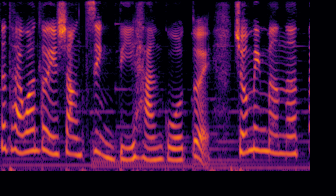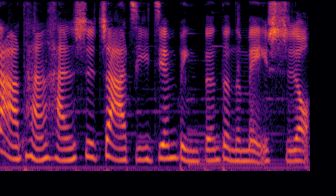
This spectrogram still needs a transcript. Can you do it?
那台湾队上劲敌韩国队，球迷们呢大谈韩式炸鸡、煎饼等等的美食哦，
